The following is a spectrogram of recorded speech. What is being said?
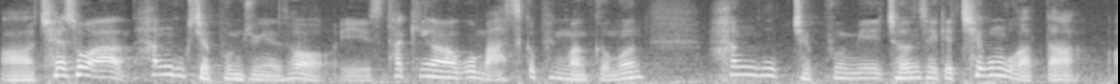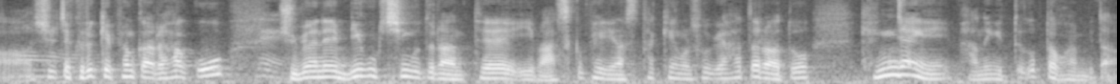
아, 최소한 한국 제품 중에서 이 스타킹하고 마스크팩만큼은 한국 제품이 전 세계 최고인 것 같다. 아, 실제 그렇게 평가를 하고 네. 주변의 미국 친구들한테 이 마스크팩이나 스타킹을 소개하더라도 굉장히 반응이 뜨겁다고 합니다.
